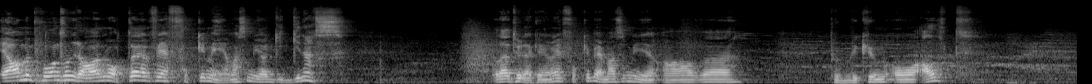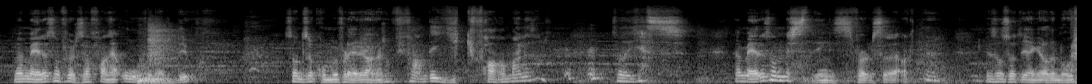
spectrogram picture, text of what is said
Ja, men på en sånn rar måte, for jeg får ikke med meg så mye av giggen, ass. Og det tuller jeg ikke engang. Jeg får ikke med meg så mye av eh, publikum og alt. Men mer sånn følelse av faen, jeg overlevde jo. Sånn som kommer flere ganger. Sånn, Fy faen, det gikk faen meg, liksom. Sånn, yes. Det er mer sånn mestringsfølelseaktig. Litt sånn 71 grader nord.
